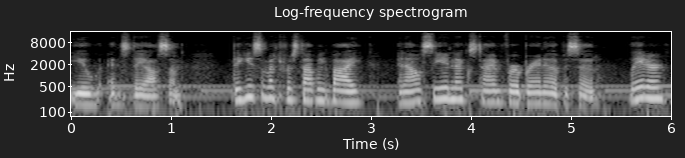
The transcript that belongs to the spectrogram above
you, and stay awesome. Thank you so much for stopping by, and I'll see you next time for a brand new episode. Later!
